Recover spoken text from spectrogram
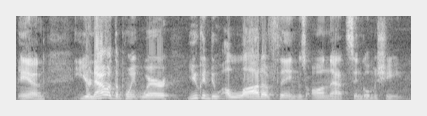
And you're now at the point where you can do a lot of things on that single machine.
